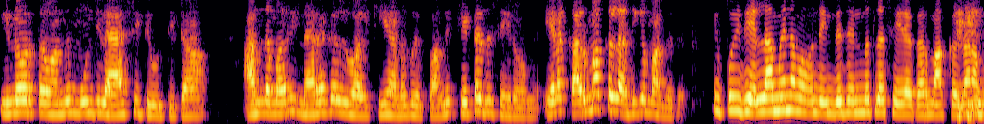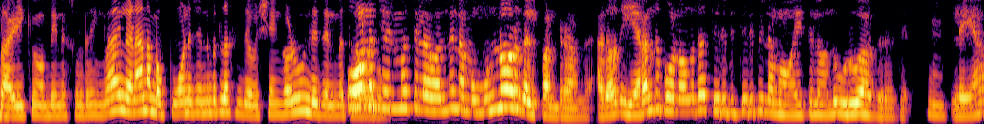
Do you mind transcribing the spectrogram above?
இன்னொருத்த வந்து மூஞ்சில் ஆசிட் ஊற்றிட்டான் அந்த மாதிரி நரகல் வாழ்க்கையை அனுபவிப்பாங்க. கெட்டது செய்கிறவங்க ஏன்னா கர்மாக்கள் அதிகமாகுது. இப்போ இது எல்லாமே நம்ம வந்து இந்த ஜென்மத்துல செய்யற கர்மாக்கள் தான் நம்மள அழிக்கும் அப்படின்னு சொல்றீங்களா? இல்லனா நம்ம போன ஜென்மத்துல செஞ்ச விஷயங்களும் இந்த ஜென்மத்துல போன? ஜென்மத்துல வந்து நம்ம முன்னோர்கள் பண்றாங்க. அதாவது இறந்து போனவங்க தான் திருப்பி திருப்பி நம்ம வயித்துல வந்து உருவாகுறது. இல்லையா?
